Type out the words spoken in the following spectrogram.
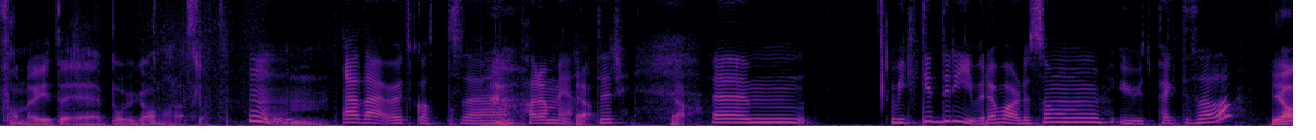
fornøyde er brukerne, rett og slett. Mm. mm. Ja, det er jo et godt parameter. Ja. Ja. Um, hvilke drivere var det som utpekte seg, da? Ja,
